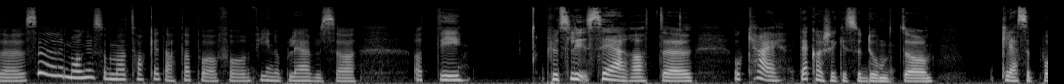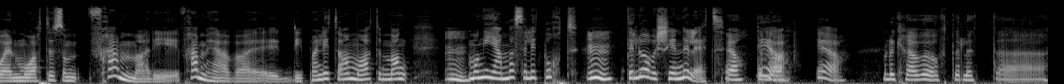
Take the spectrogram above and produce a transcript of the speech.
eh, så er det mange som har takket etterpå for en fin opplevelse. At de plutselig ser at OK, det er kanskje ikke så dumt å kle seg på en måte som de, fremhever de på en litt annen måte. Mange, mange gjemmer seg litt bort. Mm. Det er lov å skinne litt. Ja, det Ja. ja. Men det krever jo ofte litt, uh,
